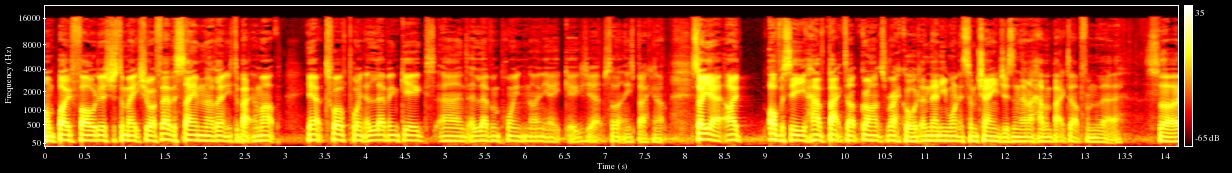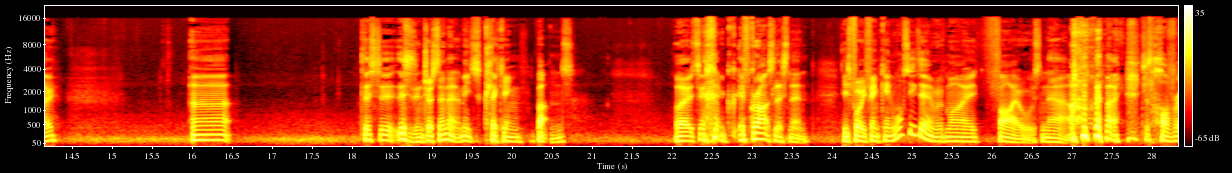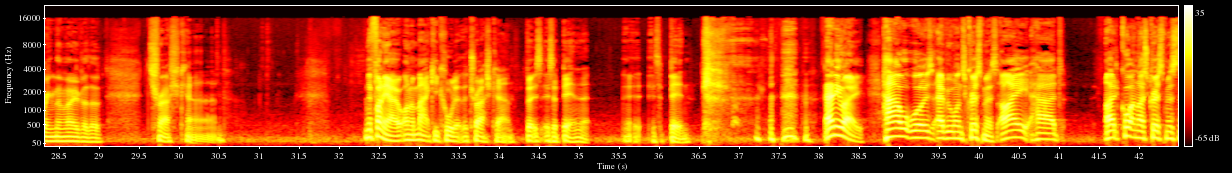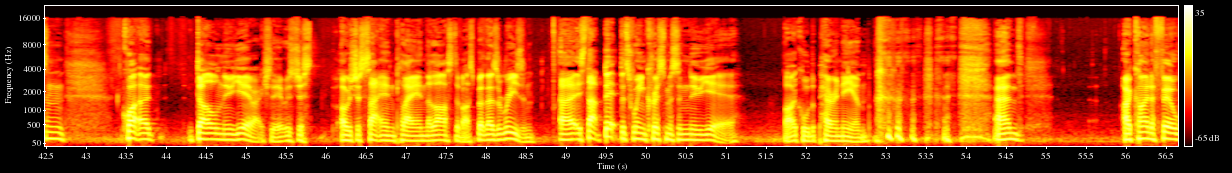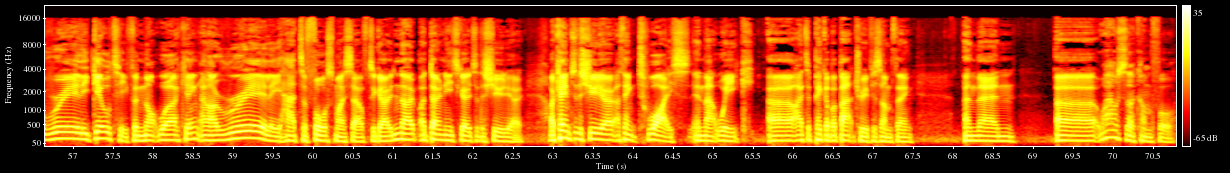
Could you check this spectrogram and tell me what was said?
on both folders, just to make sure if they're the same, then I don't need to back them up. Yeah, 12.11 gigs and 11.98 gigs. Yeah, so that needs backing up. So yeah, I obviously have backed up Grant's record, and then he wanted some changes, and then I haven't backed up from there. So uh, this is this is interesting, isn't it? Me just clicking buttons. Although if Grant's listening, he's probably thinking, "What's he doing with my files now?" like, just hovering them over the trash can. Isn't funny how on a Mac you call it the trash can, but it's, it's a bin, isn't it? It's a bin. anyway, how was everyone's Christmas? I had I had quite a nice Christmas and quite a dull New Year. Actually, it was just I was just sat in playing The Last of Us, but there's a reason. Uh, it's that bit between Christmas and New Year that I call the perineum, and I kind of feel really guilty for not working, and I really had to force myself to go. Nope, I don't need to go to the studio. I came to the studio, I think, twice in that week. Uh, I had to pick up a battery for something, and then uh, what else did I come for?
